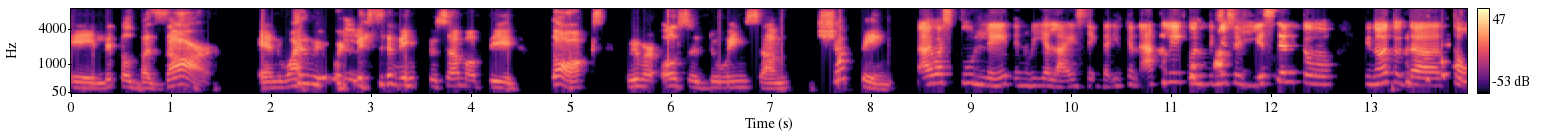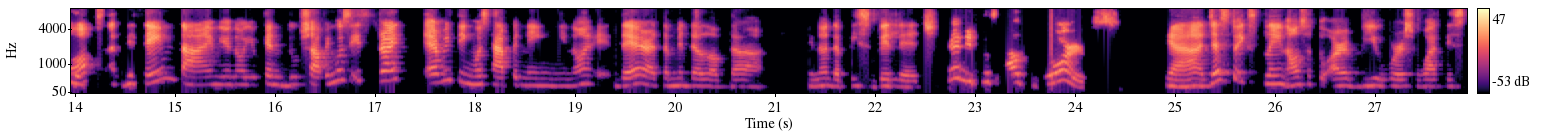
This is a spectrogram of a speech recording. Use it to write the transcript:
a little bazaar. And while we were listening to some of the talks, we were also doing some shopping. I was too late in realizing that you can actually continuously listen to you know to the oh. talks at the same time you know you can do shopping because it's right everything was happening you know eh, there at the middle of the you know the peace village and it was outdoors yeah, just to explain also to our viewers what this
